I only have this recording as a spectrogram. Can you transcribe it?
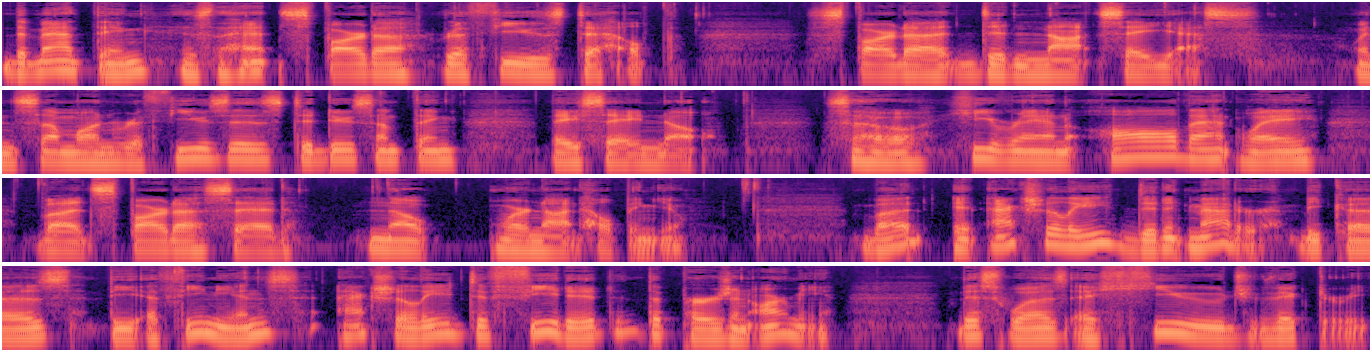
The bad thing is that Sparta refused to help. Sparta did not say yes. When someone refuses to do something, they say no. So he ran all that way, but Sparta said, Nope, we're not helping you. But it actually didn't matter because the Athenians actually defeated the Persian army. This was a huge victory.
